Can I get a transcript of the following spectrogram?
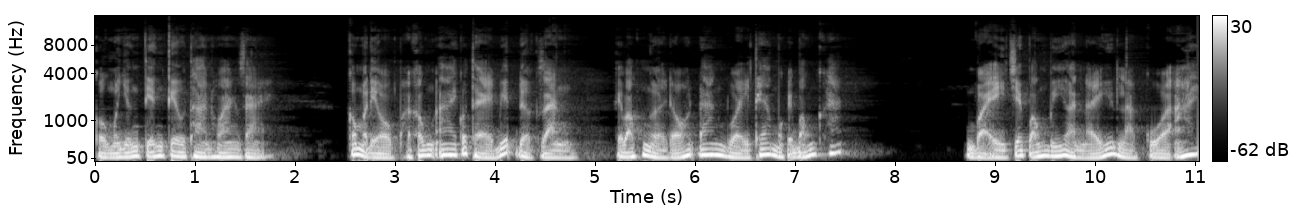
cùng với những tiếng kêu than hoang dài. Có một điều mà không ai có thể biết được rằng cái bóng người đó đang đuổi theo một cái bóng khác. Vậy chiếc bóng bí ẩn ấy là của ai?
